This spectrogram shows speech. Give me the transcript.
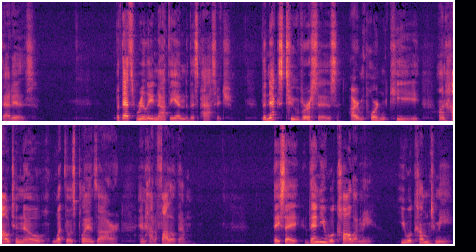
that is. But that's really not the end of this passage. The next two verses are important key on how to know what those plans are and how to follow them. They say, Then you will call on me, you will come to me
